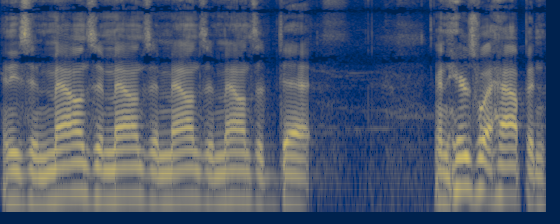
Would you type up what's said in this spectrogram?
and he's in mounds and mounds and mounds and mounds of debt. And here's what happened.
